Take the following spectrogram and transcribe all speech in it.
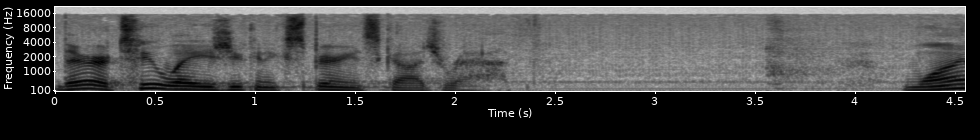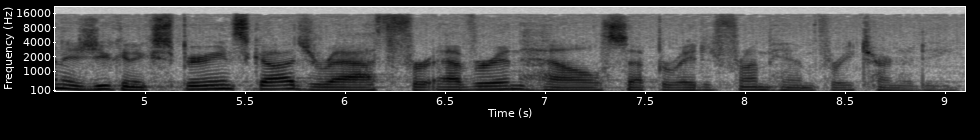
There are two ways you can experience God's wrath. One is you can experience God's wrath forever in hell, separated from Him for eternity.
